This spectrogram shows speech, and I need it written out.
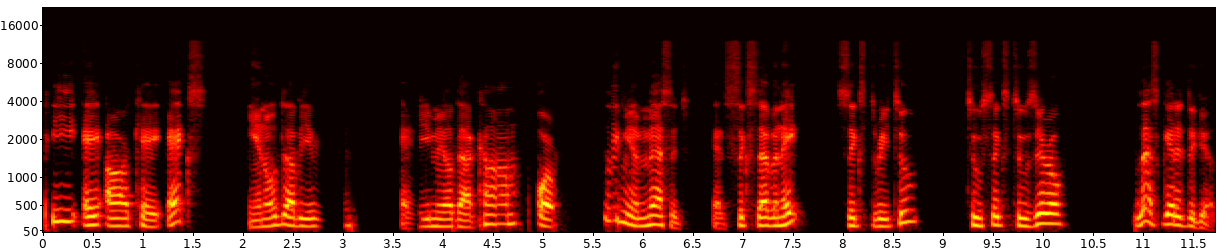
P A R K X N O W at gmail.com or leave me a message at 678 632 2620. Let's get it together.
